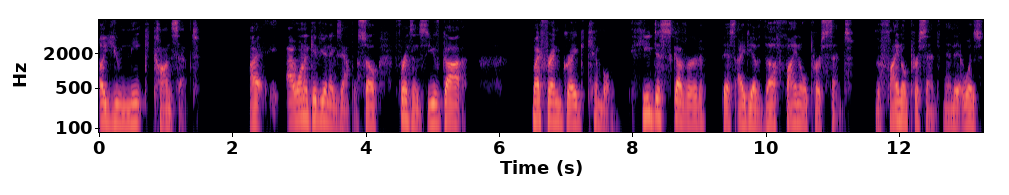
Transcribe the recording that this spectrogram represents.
a unique concept? I i want to give you an example. So for instance you've got my friend greg kimball. He discovered this idea of the final percent, the final percent. And it was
